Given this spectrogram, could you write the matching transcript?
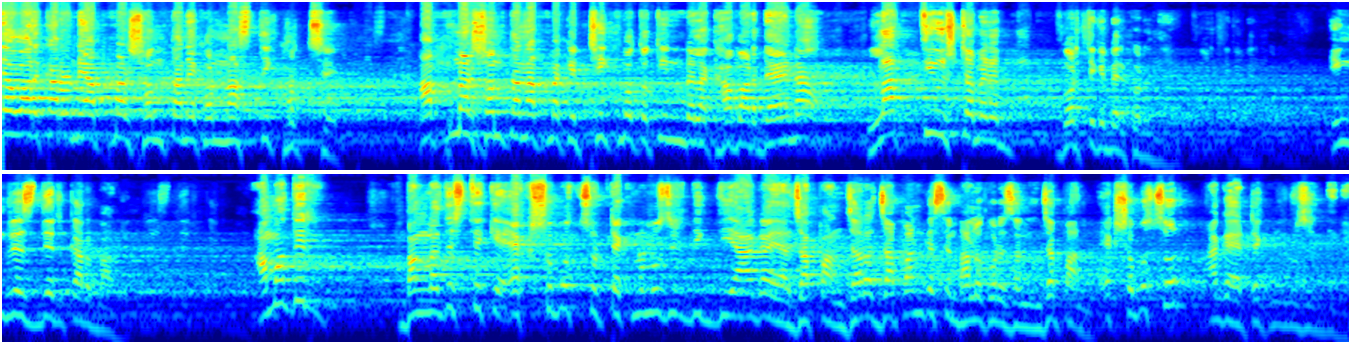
দেওয়ার কারণে আপনার সন্তান এখন নাস্তিক হচ্ছে। আপনার সন্তান আপনাকে ঠিক মতো তিন বেলা খাবার দেয় না। লাত্তি উষ্টা মেরে ঘর থেকে বের করে দেয়। ইংরেজদের কারবার। আমাদের বাংলাদেশ থেকে একশো বছর টেকনোলজির দিক দিয়ে আগায়া জাপান, যারা জাপান গেছেন, ভালো করে জানেন, জাপান, একশো বছর আগায়া টেকনোলজির দিকে।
